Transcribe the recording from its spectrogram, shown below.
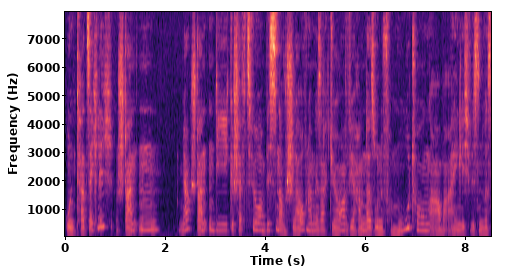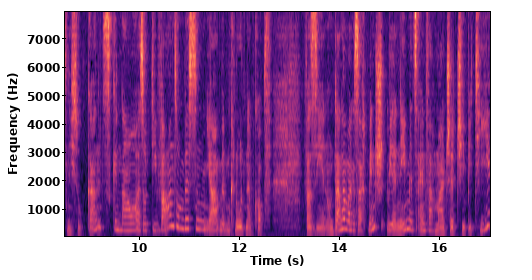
Und tatsächlich standen, ja, standen die Geschäftsführer ein bisschen auf Schlauch und haben gesagt, ja, wir haben da so eine Vermutung, aber eigentlich wissen wir es nicht so ganz genau. Also die waren so ein bisschen, ja, mit dem Knoten im Kopf versehen. Und dann haben wir gesagt, Mensch, wir nehmen jetzt einfach mal ChatGPT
